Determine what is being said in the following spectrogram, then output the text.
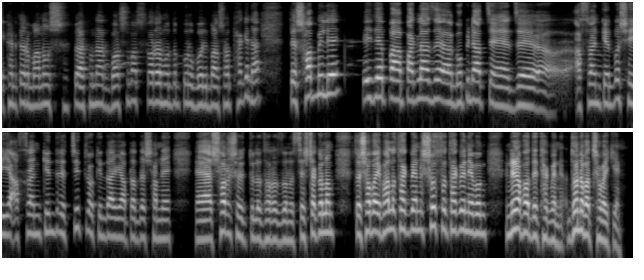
এখানকার মানুষ এখন আর বসবাস করার মতো পুরো গরিব মানুষ থাকে না। তো সব মিলে এই যে পাগলা যে গোপীনাথ যে আহ, আশ্রয়ন কেন্দ্র সেই আশ্রয়ন কেন্দ্রের চিত্র কিন্তু আমি আপনাদের সামনে সরাসরি তুলে ধরার জন্য চেষ্টা করলাম। তো সবাই ভালো থাকবেন সুস্থ থাকবেন এবং নিরাপদে থাকবেন। ধন্যবাদ সবাইকে।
